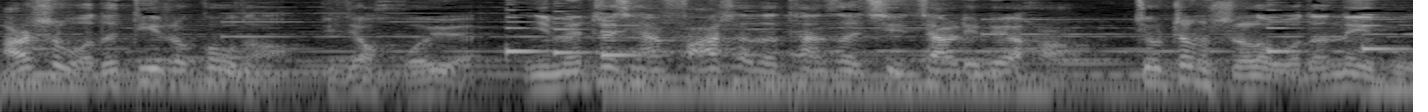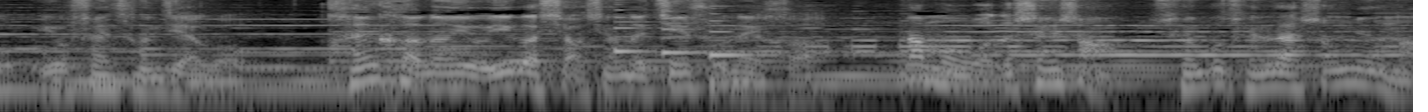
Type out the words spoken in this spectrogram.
而是我的地质构造比较活跃。你们之前发射的探测器伽利略号就证实了我的内部有分层结构，很可能有一个小型的金属内核。那么我的身上存不存在生命呢？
